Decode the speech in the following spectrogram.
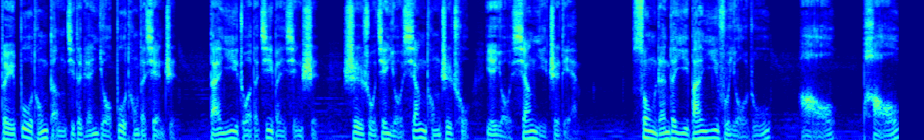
对不同等级的人有不同的限制，但衣着的基本形式，世俗间有相同之处，也有相异之点。宋人的一般衣服有如袄、袍、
